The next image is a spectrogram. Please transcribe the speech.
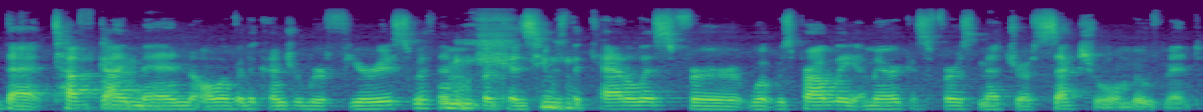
that tough guy men all over the country were furious with him because he was the catalyst for what was probably America's first metrosexual movement.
